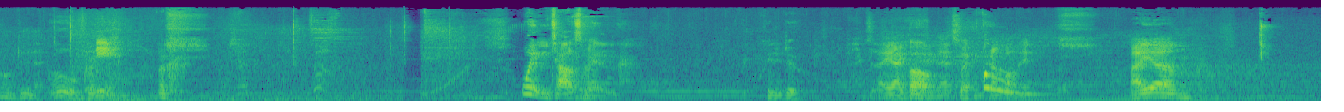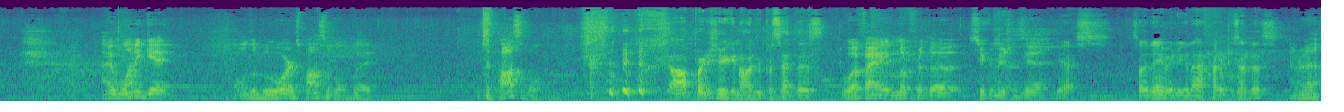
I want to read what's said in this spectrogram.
Oh, give me that. Oh, Yeah. Waiting talisman. What can you do? I activated Oh. that so I can jump on it. I um. I want to get all the blue orbs possible, but it's impossible. Oh, I'm pretty sure you can 100% this. Well, if I look for the secret missions, yeah. Yes. So David, you're gonna 100% this? I don't know.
